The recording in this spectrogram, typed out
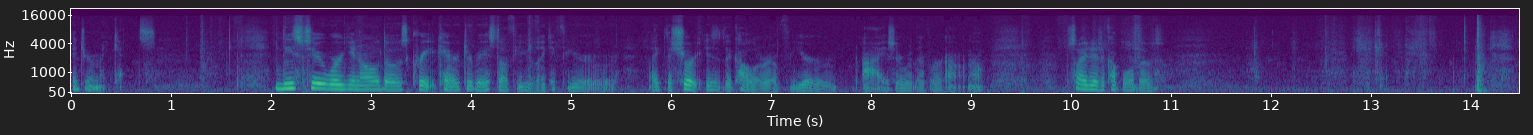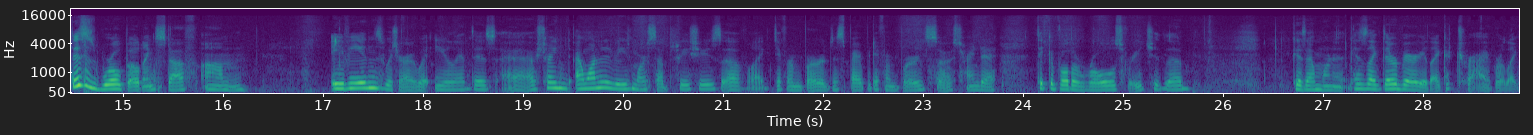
I drew my cats. These two were, you know, those create character based off You like if you're like the shirt is the color of your eyes or whatever. I don't know. So I did a couple of those. This is world building stuff. Um, avians, which are what eolanth is, I was trying, I wanted to use more subspecies of like different birds, inspired by different birds, so I was trying to think of all the roles for each of them. Because I wanted, because like they're very like a tribe or like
